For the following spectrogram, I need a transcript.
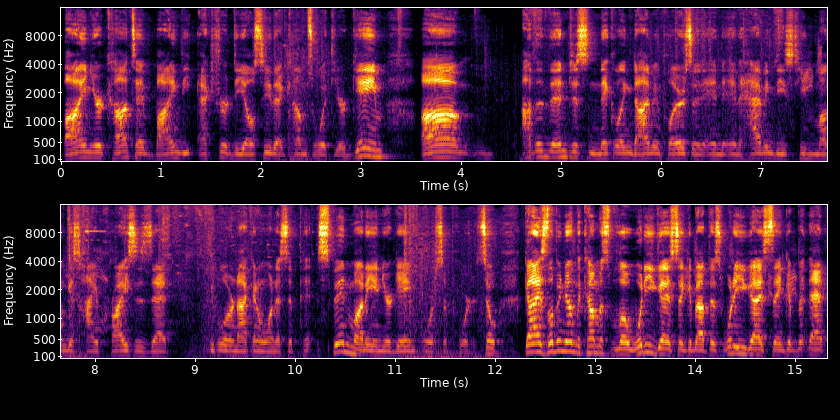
buying your content, buying the extra DLC that comes with your game. Um, other than just nickeling diming players and, and, and having these humongous high prices that people are not going to want to spend money in your game or support it. So, guys, let me know in the comments below. What do you guys think about this? What do you guys think about that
